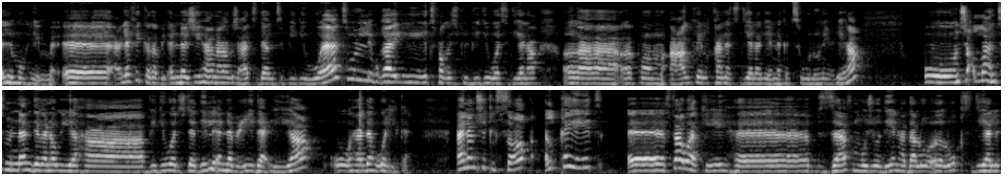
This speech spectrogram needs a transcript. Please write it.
المهم. آه على فكرة بأن جيهان راه رجعت دارت فيديوهات واللي بغى يتفرج في الفيديوهات ديالها راكم عارفين القناة ديالها لأن كتسولوني عليها. وإن شاء الله نتمنى ندير أنا وياها فيديوهات جدادين لأن بعيدة عليا وهذا هو اللي كان. أنا مشيت للسوق لقيت فواكه آه بزاف موجودين. هذا الوقت ديال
